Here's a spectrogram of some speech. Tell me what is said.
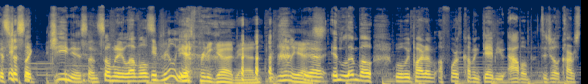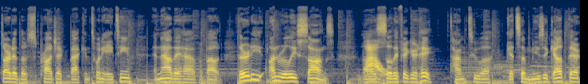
It's just like genius on so many levels. It really Yeah. is pretty good, man. It really is. Yeah. In Limbo will be part of a forthcoming debut album. Digital Carbs started this project back in 2018, and now they have about 30 unreleased songs. Uh, Wow. so they figured, hey, time to uh, get some music out there.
